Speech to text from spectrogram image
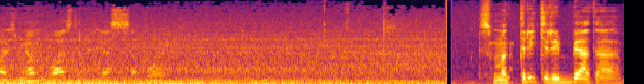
Возьмем вас, друзья, с собой. Смотрите, ребята,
